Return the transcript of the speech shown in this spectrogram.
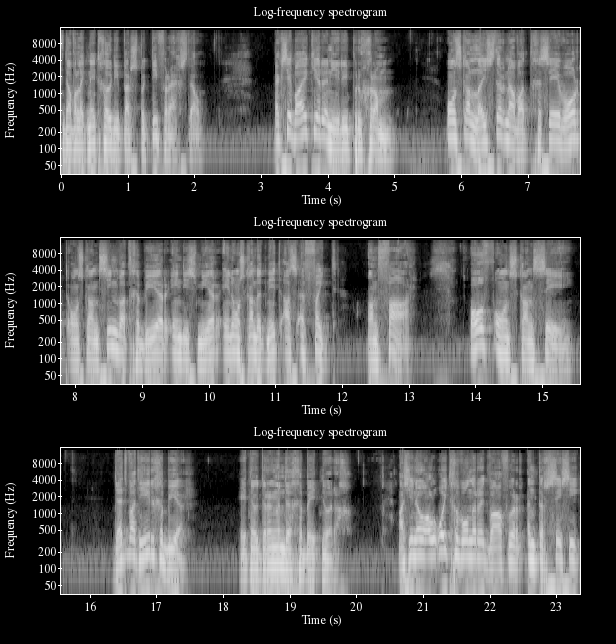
dan wil ek net gou die perspektief regstel. Ek sê baie keer in hierdie program ons kan luister na wat gesê word, ons kan sien wat gebeur en dis meer en ons kan dit net as 'n feit aanvaar. Of ons kan sê dit wat hier gebeur het nou dringende gebed nodig. As jy nou al ooit gewonder het waarvoor intersessie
